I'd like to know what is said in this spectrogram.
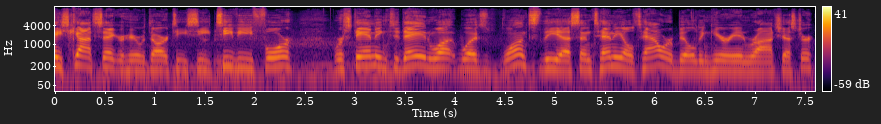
Hey, Scott Sager here with RTC TV4. We're standing today in what was once the uh, Centennial Tower building here in Rochester.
